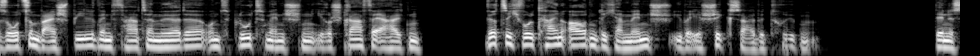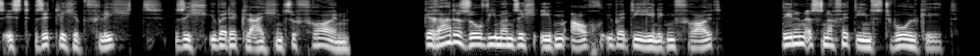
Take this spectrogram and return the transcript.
So zum Beispiel, wenn Vatermörder und Blutmenschen ihre Strafe erhalten, wird sich wohl kein ordentlicher Mensch über ihr Schicksal betrüben. Denn es ist sittliche Pflicht, sich über dergleichen zu freuen, gerade so wie man sich eben auch über diejenigen freut, denen es nach Verdienst wohlgeht.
